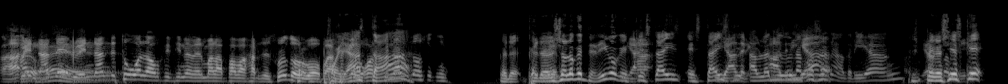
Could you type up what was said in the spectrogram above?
Luis, Hernández, Luis, Hernández, estuvo en la oficina del Mala para bajar del sueldo. Pues, pues ya está. Pero, pero eso es lo que te digo, que es que estáis, estáis hablando de una cosa. pero si es que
